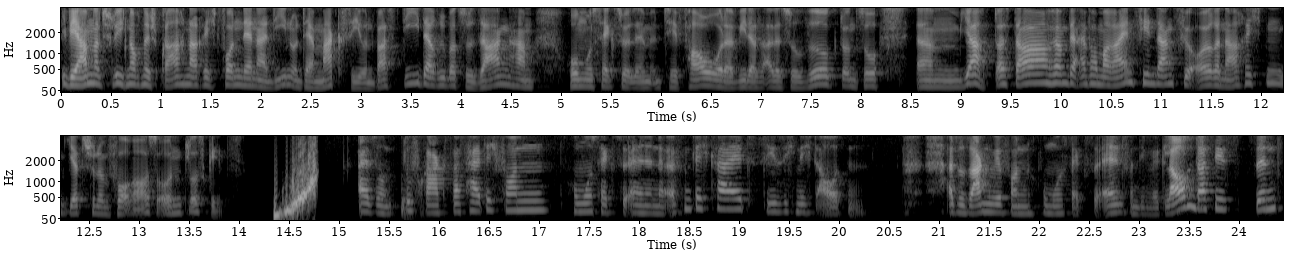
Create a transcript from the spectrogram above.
Wir haben natürlich noch eine Sprachnachricht von der Nadine und der Maxi und was die darüber zu sagen haben Homosexuelle im TV oder wie das alles so wirkt und so. Ähm, ja, das, da hören wir einfach mal rein. Vielen Dank für eure Nachrichten jetzt schon im Voraus und los geht's. Also, du fragst, was halte ich von Homosexuellen in der Öffentlichkeit, die sich nicht outen? Also sagen wir von Homosexuellen, von denen wir glauben, dass sie es sind,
